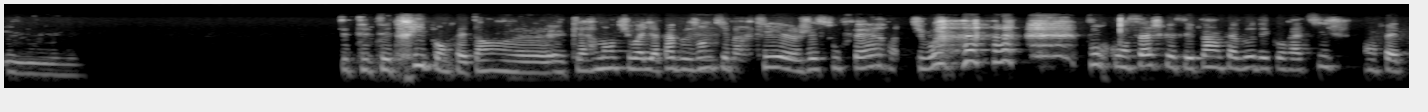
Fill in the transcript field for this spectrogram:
et tes, tripes en fait. Hein. Euh, clairement, tu vois, il n'y a pas besoin qu'il y ait marqué euh, j'ai souffert, tu vois, pour qu'on sache que c'est pas un tableau décoratif en fait,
